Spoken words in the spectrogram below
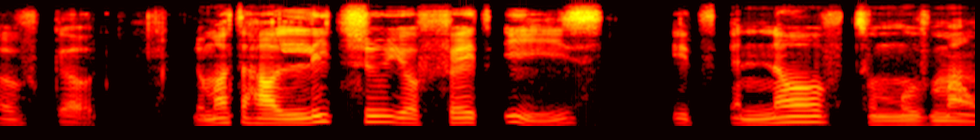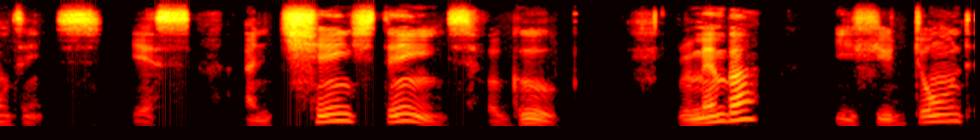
of God. No matter how little your faith is, it's enough to move mountains. Yes, and change things for good. Remember, if you don't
